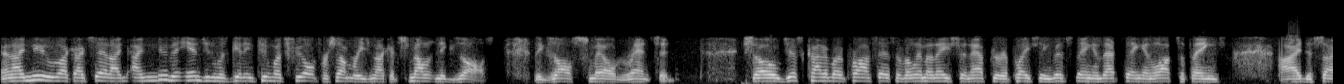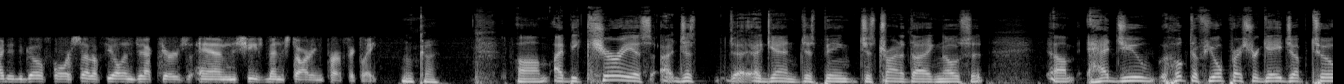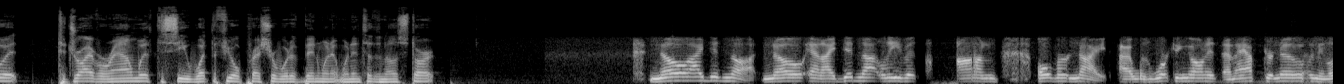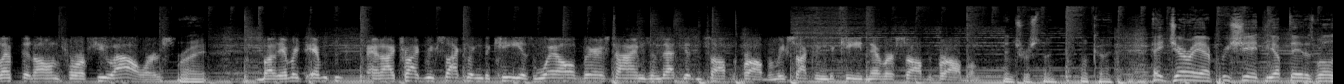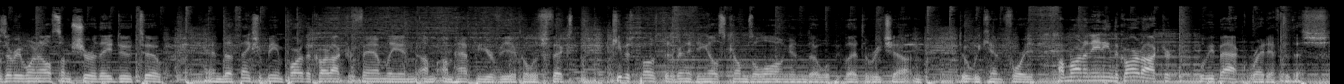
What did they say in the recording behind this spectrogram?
And I knew, like I said, I, I knew the engine was getting too much fuel for some reason. I could smell it in the exhaust. The exhaust smelled rancid. So just kind of a process of elimination after replacing this thing and that thing and lots of things, I decided to go for a set of fuel injectors, and she's been starting perfectly. Okay. Um, I'd be curious. Uh, just uh, again, just being just trying to diagnose it. Um, had you hooked a fuel pressure gauge up to it to drive around with to see what the fuel pressure would have been when it went into the no start? No, I did not. No, and I did not leave it on overnight. I was working on it an afternoon and left it on for a few hours. Right. But every every and I tried recycling the key as well various times, and that didn't solve the problem. Recycling the key never solved the problem. Interesting. Okay. Hey, Jerry, I appreciate the update as well as everyone else. I'm sure they do too. And uh, thanks for being part of the Car Doctor family. And I'm, I'm happy your vehicle is fixed. Keep us posted if anything else comes along, and uh, we'll be glad to reach out and do what we can for you. I'm Ron Ananian, the Car Doctor. We'll be back right after this.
